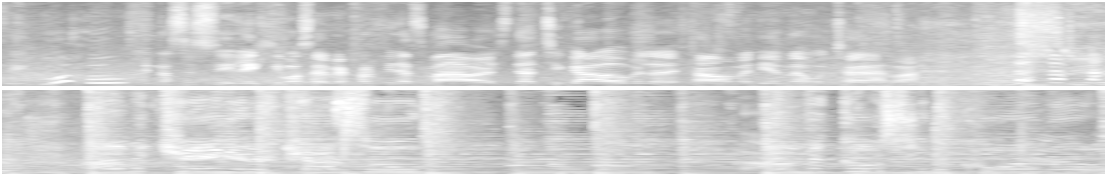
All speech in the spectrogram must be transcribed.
así. No sé si elegimos el mejor fin de semana para visitar Chicago, pero le estamos metiendo mucha garra. I'm a king in a castle. I'm the ghost in the cornhole.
